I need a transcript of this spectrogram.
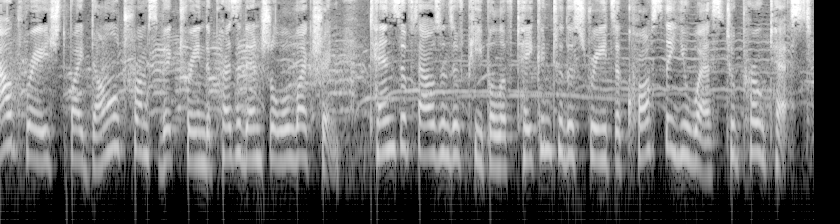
Outraged by Donald Trump's victory in the presidential election, tens of thousands of people have taken to the streets across the U.S. to protest.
